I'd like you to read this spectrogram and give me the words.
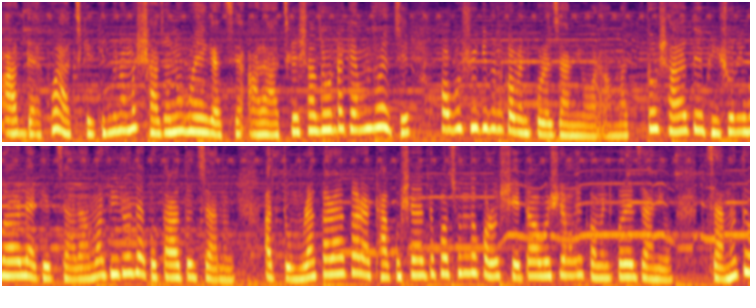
আর দেখো, আজকের কিন্তু আমার সাজানো হয়ে গেছে। আর আজকের সাজানোটা কেমন হয়েছে, অবশ্যই কিন্তু কমেন্ট করে জানিও। আর আমার তো সারাতে ভীষণই ভালো লাগে। যারা আমার ভিডিও দেখো, তারা তো জানোই। আর তোমরা কারা কারা ঠাকুর সাজাতে পছন্দ করো, সেটা অবশ্যই আমাকে কমেন্ট করে জানিও। জানো তো,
